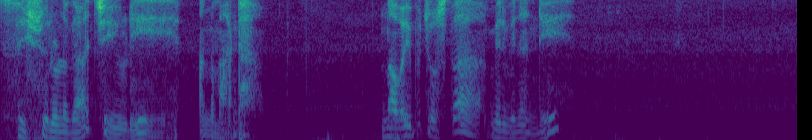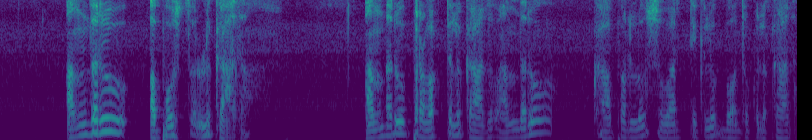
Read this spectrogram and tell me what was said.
శిష్యులుగా చేయుడి అన్నమాట. నా వైపు చూస్తా మీరు వినండి. అందరూ అపోస్తలు కాదు. అందరూ ప్రవక్తలు కాదు. అందరూ కాపర్లు సువార్థికులు బోధకులు కాదు.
